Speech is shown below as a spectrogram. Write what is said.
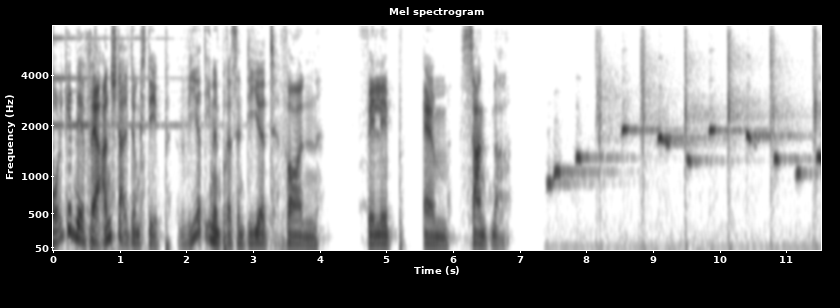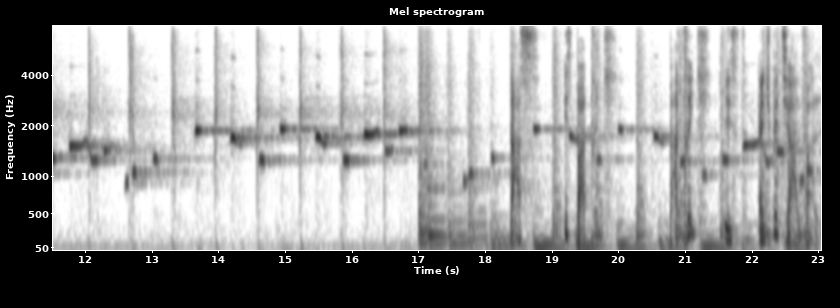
Folgende Veranstaltungstipp wird Ihnen präsentiert von Philipp M. Sandner. Das ist Patrick. Patrick ist ein Spezialfall.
